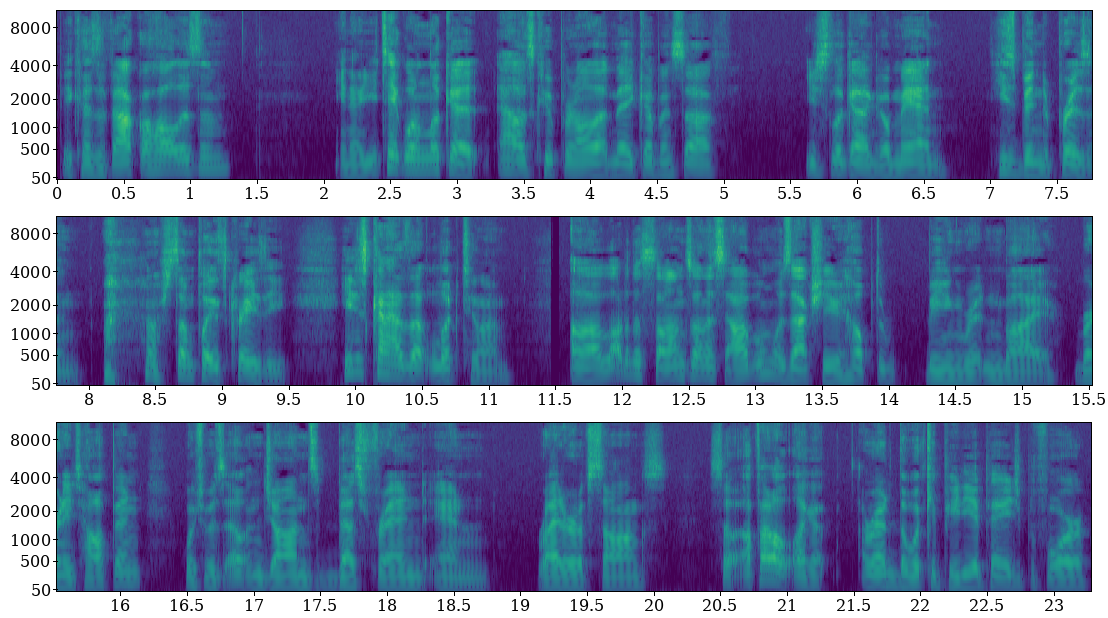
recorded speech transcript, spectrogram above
because of alcoholism. You know, you take one look at Alice Cooper and all that makeup and stuff, you just look at it and go, man, he's been to prison or someplace crazy. He just kind of has that look to him. Uh, a lot of the songs on this album was actually helped being written by Bernie Taupin, which was Elton John's best friend and writer of songs. So I felt like a, I read the Wikipedia page before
